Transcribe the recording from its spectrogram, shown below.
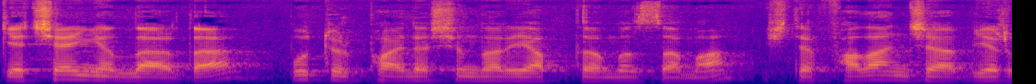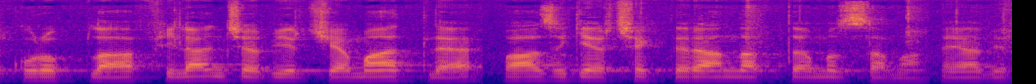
Geçen yıllarda bu tür paylaşımları yaptığımız zaman işte falanca bir grupla, filanca bir cemaatle bazı gerçekleri anlattığımız zaman veya bir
